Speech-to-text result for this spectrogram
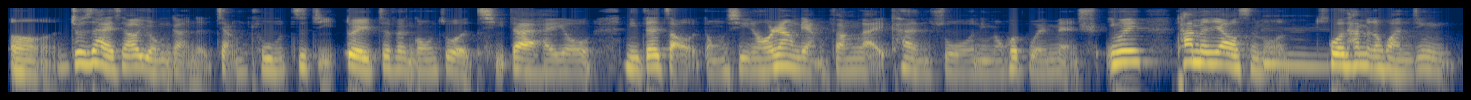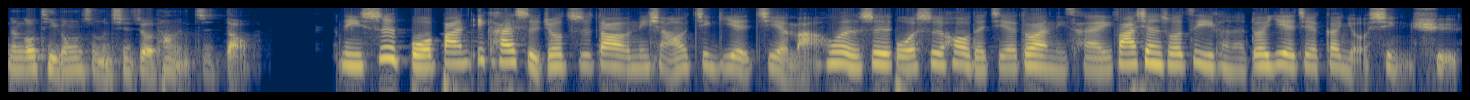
呃，就是还是要勇敢的讲出自己对这份工作的期待，还有你在找的东西，然后让两方来看说你们会不会 match，因为他们要什么或他们的环境能够提供什么，其实只有他们知道。你是博班一开始就知道你想要进业界嘛？或者是博士后的阶段你才发现说自己可能对业界更有兴趣？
